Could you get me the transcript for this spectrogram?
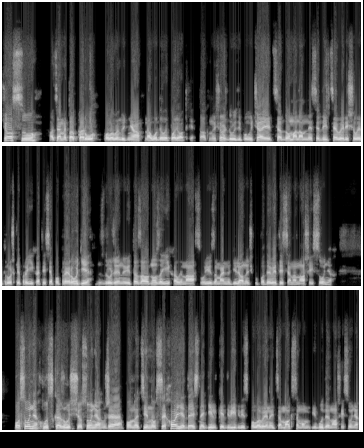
часу. А це ми так першу половину дня наводили порядки. Так, ну що ж, друзі, виходить, дома нам не сидиться. Вирішили трошки проїхатися по природі з дружиною та заодно заїхали на свою земельну діляночку, подивитися на наш сонях. По соняху скажу, що сонях вже повноцінно всихає, десь недільки 2-2,5 це максимум, і буде наш сонях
